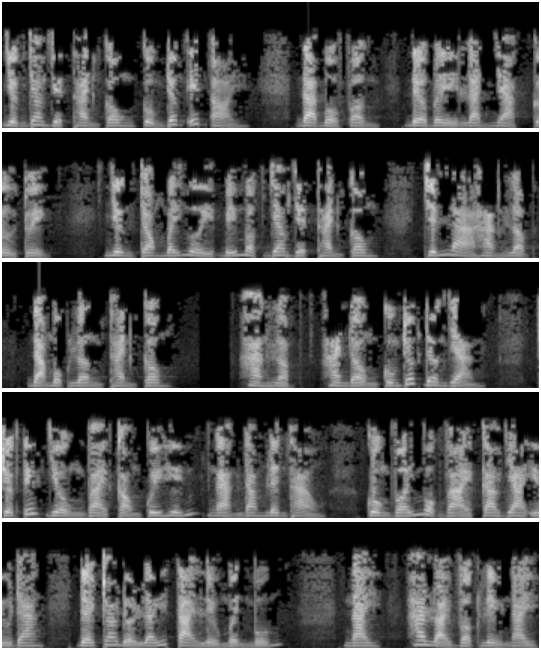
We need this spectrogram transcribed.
Những giao dịch thành công cũng rất ít ỏi, đại bộ phận đều bị lạnh nhạt cử tuyệt. Nhưng trong mấy người bí mật giao dịch thành công, chính là Hàng Lập đã một lần thành công. Hàng Lập hành động cũng rất đơn giản, trực tiếp dùng vài cọng quý hiếm ngàn năm linh thảo, cùng với một vài cao gia yêu đan để trao đổi lấy tài liệu mình muốn. Này, hai loại vật liệu này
